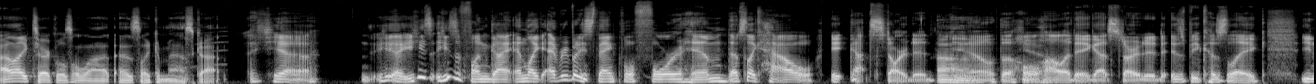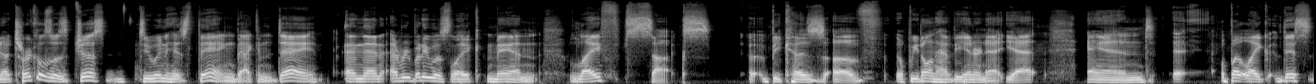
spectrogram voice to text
I like Turkles a lot as like a mascot. Yeah. Yeah, he's he's a fun guy, and like everybody's thankful for him. That's like how it got started. You know, the whole holiday got started is because like you know Turkles was just doing his thing back in the day, and then everybody was like, "Man, life sucks." uh, Because of we don't have the internet yet, and uh, but like this,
